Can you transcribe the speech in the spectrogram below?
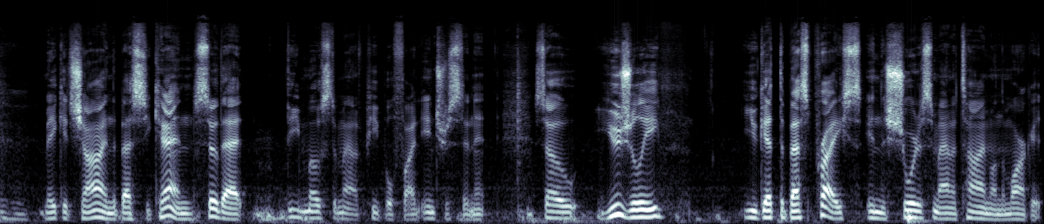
Mm-hmm. Make it shine the best you can so that the most amount of people find interest in it. So, usually, you get the best price in the shortest amount of time on the market.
